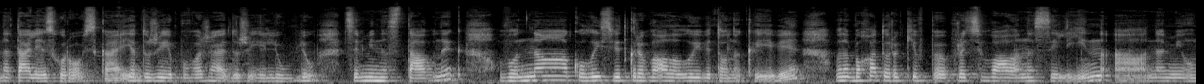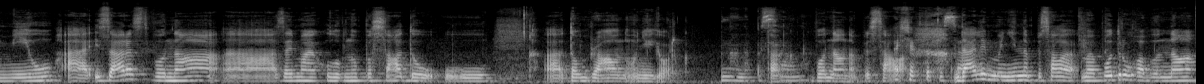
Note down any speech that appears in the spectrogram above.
Наталія Згоровська. Я дуже її поважаю, дуже її люблю. Це мій наставник. Вона колись відкривала Луї Вітон у Києві. Вона багато років працювала на Селін, на Міу Міу. І зараз вона займає головну посаду у Том Браун у Нью-Йорк. Вона написала. Так, вона написала. А ще хто писав? Далі мені написала моя подруга, вона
